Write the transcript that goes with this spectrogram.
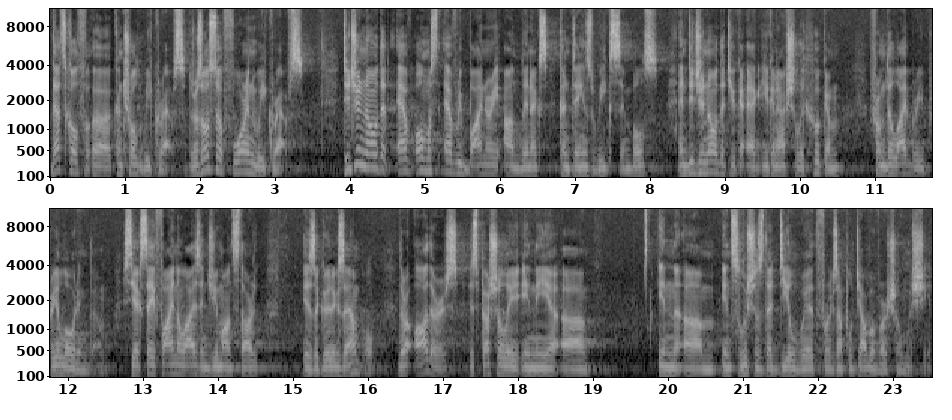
That's called uh, controlled weak refs. There's also foreign weak refs. Did you know that ev almost every binary on Linux contains weak symbols? And did you know that you can, you can actually hook them from the library preloading them? CXA finalize and gmon start is a good example. There are others, especially in the uh, in um, in solutions that deal with, for example, Java Virtual Machine.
